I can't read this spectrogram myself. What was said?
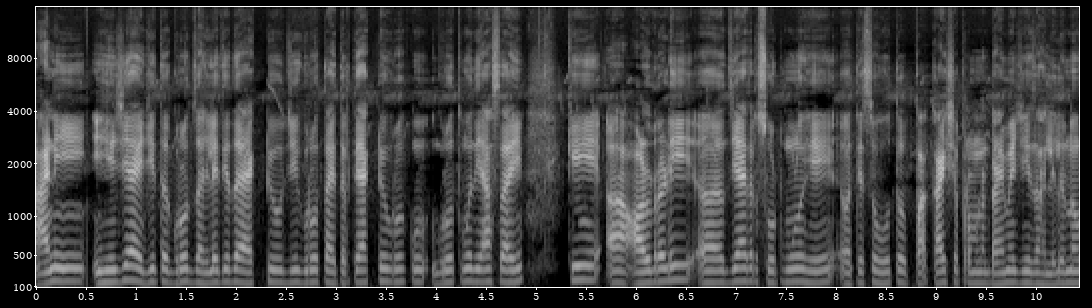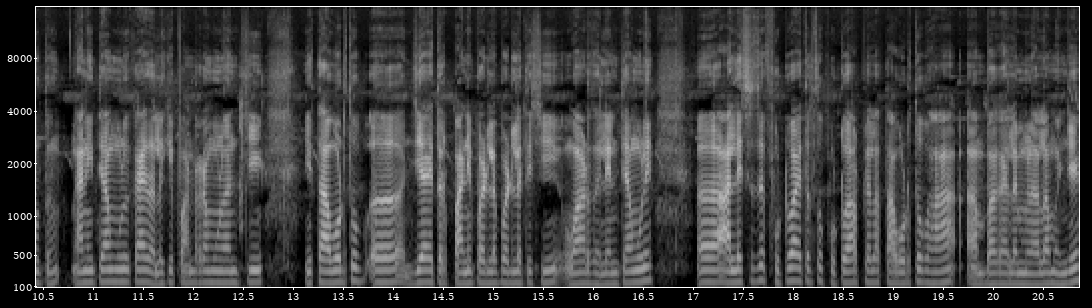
आणि हे जे आहे जिथं ग्रोथ झालेली आहे तिथं ॲक्टिव्ह जी ग्रोथ आहे तर त्या ॲक्टिव्ह ग्रोथ ग्रोथमध्ये असं आहे की ऑलरेडी जे आहे तर सोटमुळं हे त्याचं होतं. पा काहीशा प्रमाणात डॅमेज हे झालेलं नव्हतं. आणि त्यामुळे काय झालं की पांढऱ्या मुळांची ही ताबडतोब जे आहे तर पाणी पडल्या पडल्या त्याची वाढ झाली. आणि त्यामुळे आल्याचा जो फुटवा आहे तर तो फुटवा आपल्याला ताबडतोब हा बघायला मिळाला. म्हणजे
